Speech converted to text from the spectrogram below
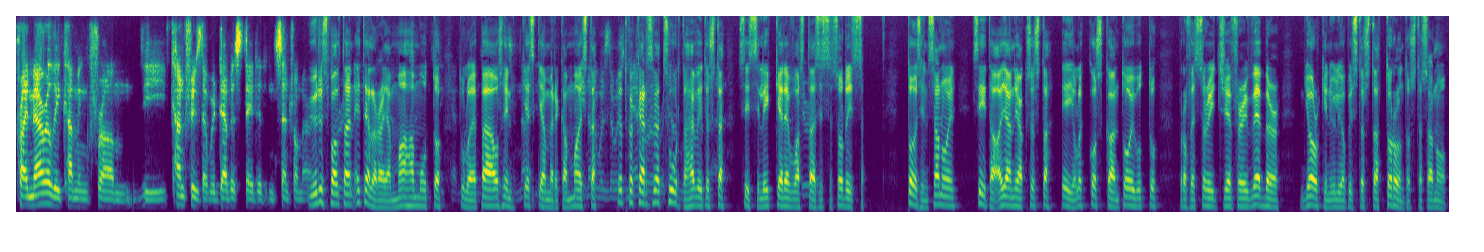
primarily coming from the countries that were devastated in Central America. Yhdysvaltain etelärajan maahanmuutto tulee pääosin Keski-Amerikan maista, jotka kärsivät suurta hävitystä sissiliikkeiden vastaisissa sodissa. Toisin sanoen, siitä ajanjaksosta ei ole koskaan toivuttu, professori Jeffrey Weber Yorkin yliopistosta Torontosta sanoo.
